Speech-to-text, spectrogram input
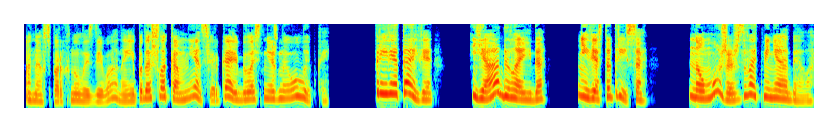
Она вспорхнула с дивана и подошла ко мне, сверкая белоснежной улыбкой. Привет, Айви. Я Аделаида, невеста Триса. Но можешь звать меня Адела.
